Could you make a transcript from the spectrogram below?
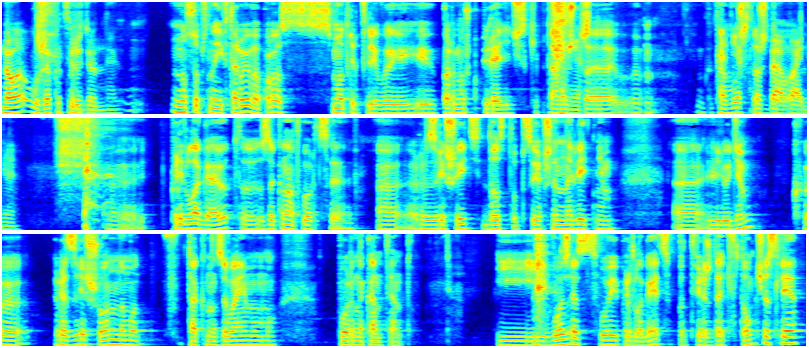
но уже подтвержденные. Ну, собственно, и второй вопрос, смотрите ли вы порнушку периодически, потому Конечно. что... э, потому Конечно, что, да, что, Ваня. э, Предлагают э, законотворцы э, разрешить доступ совершеннолетним э, людям к разрешенному так называемому порноконтенту. И возраст свой предлагается подтверждать в том числе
